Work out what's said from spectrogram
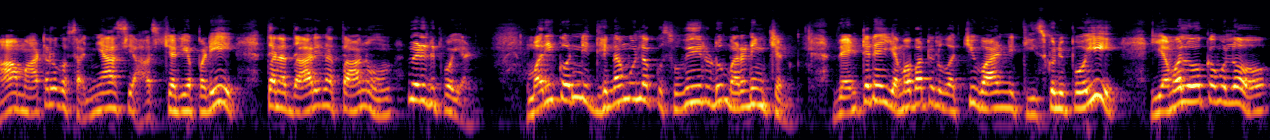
ఆ మాటలకు సన్యాసి ఆశ్చర్యపడి తన దారిన తాను వెళ్ళిపోయాడు. మరికొన్ని దినములకు సువీరుడు మరణించను. వెంటనే యమభటులు వచ్చి వాణ్ణి తీసుకుని పోయి యమలోకములో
